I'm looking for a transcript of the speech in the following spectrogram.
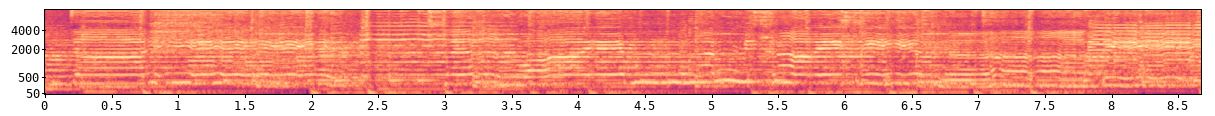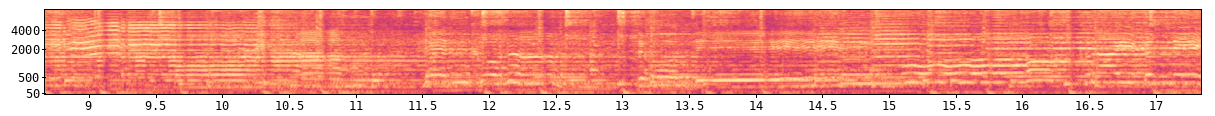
บใจเต้นไหวเหมือนมีใครเคียงตีมองอีกครั้งเห็นเขานั่งดูดีโอ้ใครกันนี่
